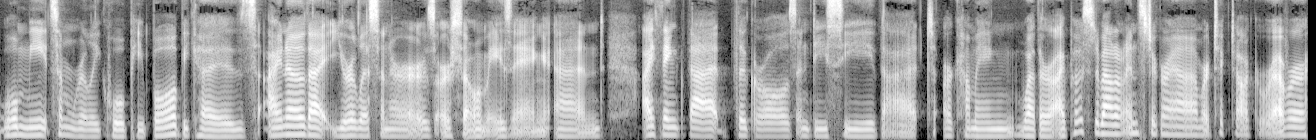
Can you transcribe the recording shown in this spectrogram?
will meet some really cool people because I know that your listeners are so amazing. And I think that the girls in DC that are coming, whether I posted about it on Instagram or TikTok or wherever,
